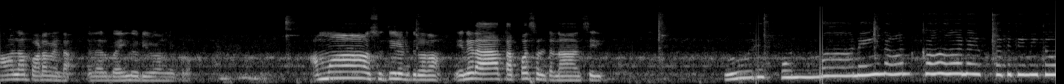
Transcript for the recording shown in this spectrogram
ஆலாம் படம் வேண்டாம் எல்லாரும் பயந்து ஓடிடுவாங்க அப்புறம் அம்மா சுத்தியில் எடுத்துட்டு வரான் என்னடா தப்பா சொல்லிட்டேனா சரி ஒரு பொன்மானை நான் காண தகுதி மிதோ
